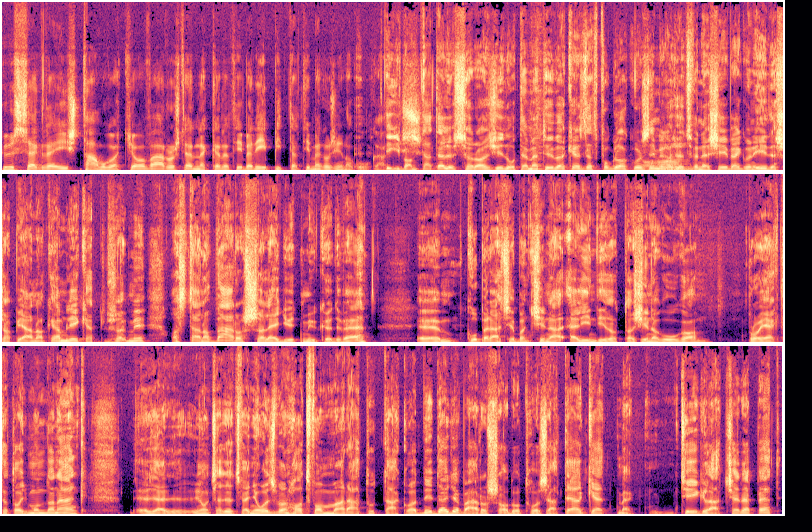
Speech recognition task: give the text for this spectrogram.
Kőszegre, és támogatja a várost, ennek keretében építeti meg a zsinagógát Így is. van, tehát először a zsidó temetővel kezdett foglalkozni, Aha. még az 50-es években édesapjának emléket, aztán a várossal együttműködve kooperációban csinál, elindította a zsinagóga projektet, ahogy mondanánk, 1858-ban, 60 már át tudták adni, de a város adott hozzá telket, meg téglát, cserepet,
